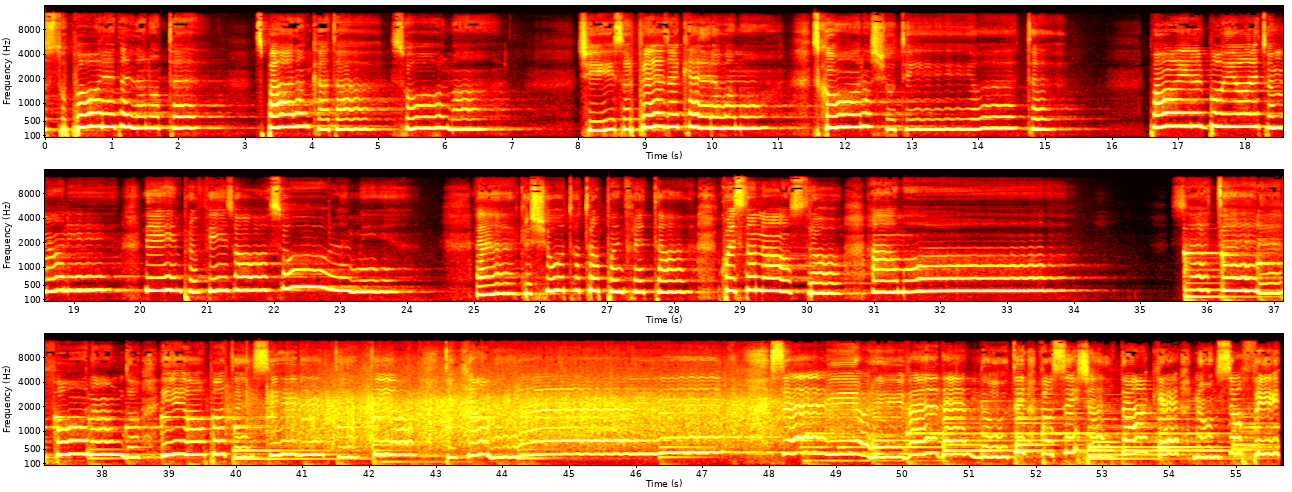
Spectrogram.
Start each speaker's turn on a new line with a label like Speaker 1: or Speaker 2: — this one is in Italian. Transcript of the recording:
Speaker 1: stupore della notte spalancata sul mare ci sorprese che eravamo sconosciuti io e te. Poi nel buio le tue mani d'improvviso sulle mie. È cresciuto troppo in fretta questo nostro amore. Se telefonando io potessi dirti addio, ti chiamerei. Se io rivedendoti fossi certa che non soffrirei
